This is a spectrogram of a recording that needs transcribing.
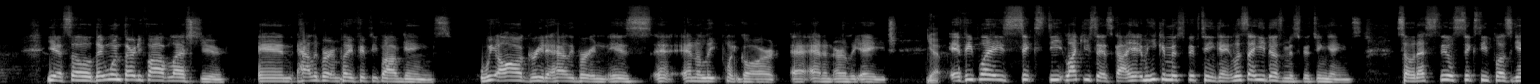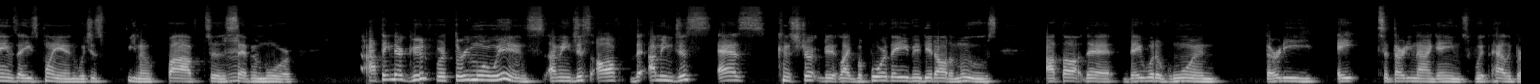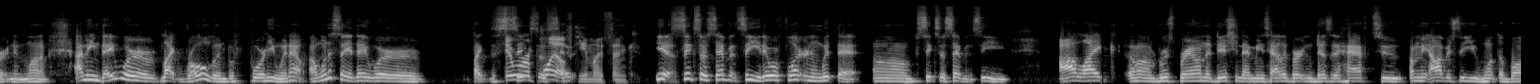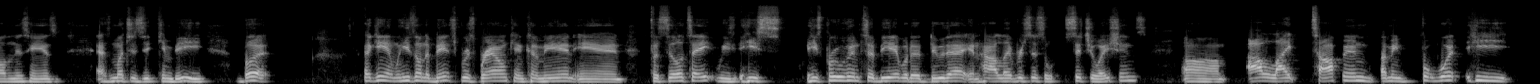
Yeah. So they won 35 last year, and Haliburton played 55 games. We all agree that Haliburton is an elite point guard at, at an early age. Yep. If he plays 60, like you said, Scott, I mean, he can miss 15 games. Let's say he does miss 15 games. So that's still 60 plus games that he's playing, which is, you know, five to mm-hmm. seven more I think they're good for three more wins. I mean, just off. The, I mean, just as constructed, like before they even did all the moves, I thought that they would have won thirty-eight to thirty-nine games with Haliburton in the lineup. I mean, they were like rolling before he went out. I want to say they were like the they were a playoff team, I think. Yeah, yeah, six or seventh seed. They were flirting with that um six or seventh seed. I like um, Bruce Brown addition. That means Haliburton doesn't have to. I mean, obviously, you want the ball in his hands as much as it can be, but again, when he's on the bench, Bruce Brown can come in and facilitate. We, he's he's proven to be able to do that in high leverage situations. Um, I like Toppin. I mean, for what he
